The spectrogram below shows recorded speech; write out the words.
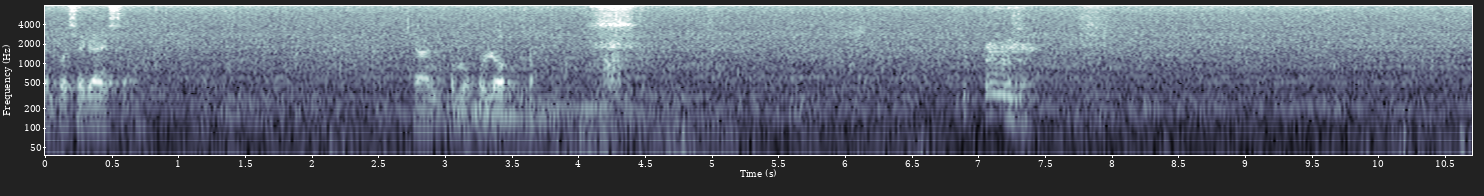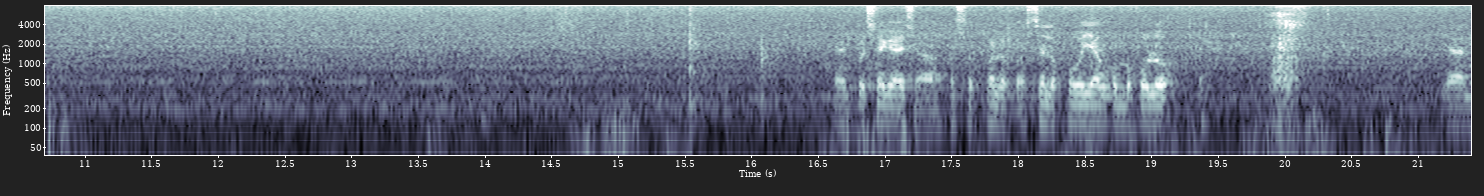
yan po siya guys oh. yan kumukulo Yan po siya guys, ah. Kasalukulo, kasalukuyang kumukulo. Yan.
